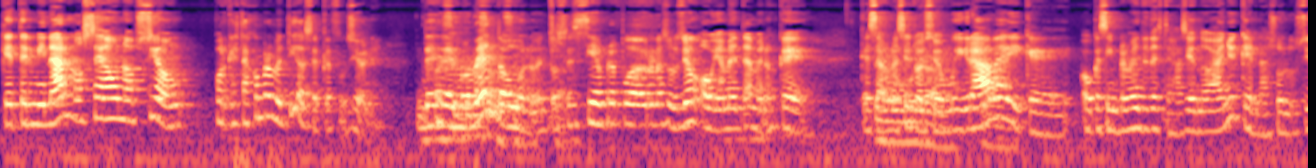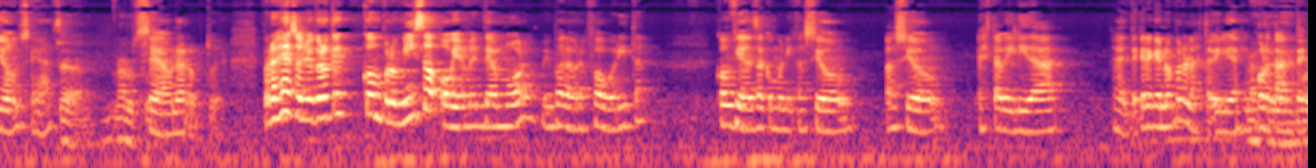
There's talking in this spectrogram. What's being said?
que terminar no sea una opción porque estás comprometido a hacer que funcione. Desde el momento uno. Entonces siempre puede haber una solución, obviamente a menos que, que sea una situación muy grave, y que, o que simplemente te estés haciendo daño y que la solución sea, Sea una ruptura. Pero es eso, yo creo que compromiso, obviamente amor, mi palabra favorita, confianza, comunicación, pasión, estabilidad. La gente cree que no, pero la estabilidad es, importante.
